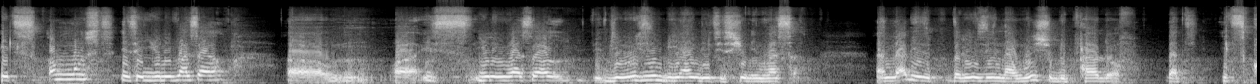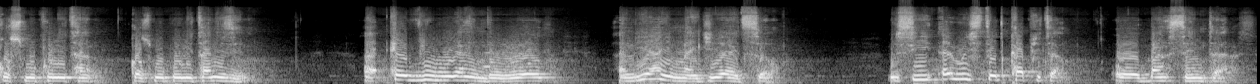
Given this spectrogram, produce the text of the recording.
it's almost, it's a universal um, uh, is universal. The reason behind it is universal. And that is the reason that we should be proud of, that it's cosmopolitan, cosmopolitanism. Uh, everywhere in the world, and here in Nigeria itself, you see every state capital or urban centers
